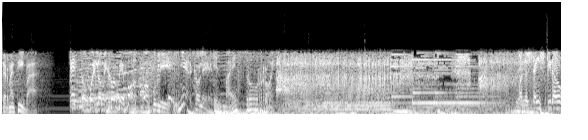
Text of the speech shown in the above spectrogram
Alternativa. Esto fue lo mejor de Voz Populi. El miércoles. El maestro Roy. Cuando está inspirado,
